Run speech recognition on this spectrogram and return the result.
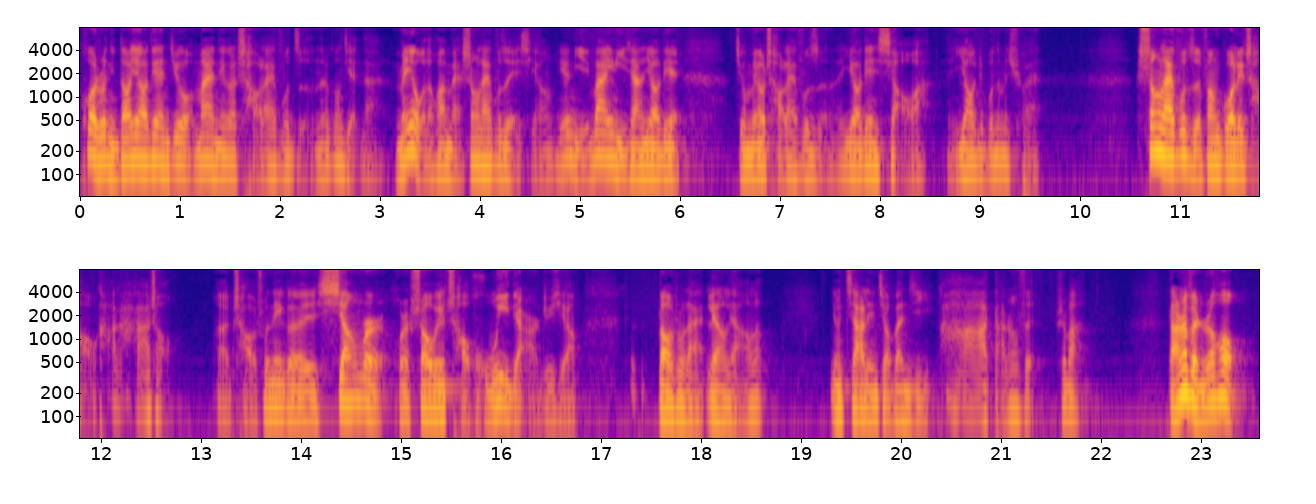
或者说你到药店就有卖那个炒来福子，那就更简单。没有的话，买生来福子也行，因为你万一你家的药店就没有炒来福子呢，药店小啊，药就不那么全。生来福子放锅里炒，咔咔咔炒。啊，炒出那个香味儿，或者稍微炒糊一点儿就行，倒出来晾凉了，用家里搅拌机啊打成粉，是吧？打成粉之后，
